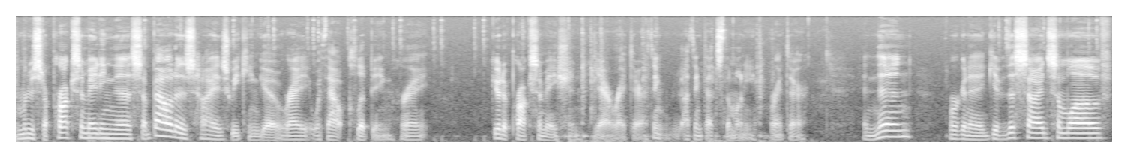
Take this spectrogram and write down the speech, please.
And we're just approximating this about as high as we can go, right? Without clipping, right? Good approximation. Yeah, right there. I think I think that's the money right there. And then we're going to give this side some love.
